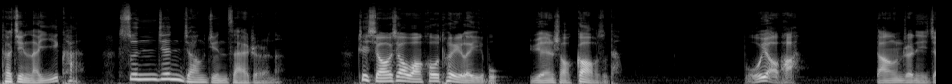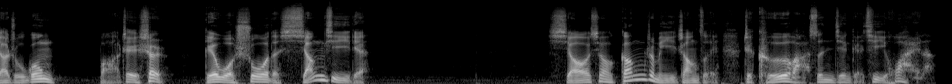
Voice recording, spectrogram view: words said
他进来一看，孙坚将军在这儿呢。这小校往后退了一步，袁绍告诉他：“不要怕，当着你家主公，把这事儿给我说的详细一点。”小校刚这么一张嘴，这可把孙坚给气坏了。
